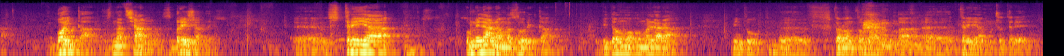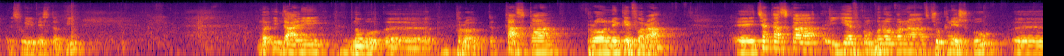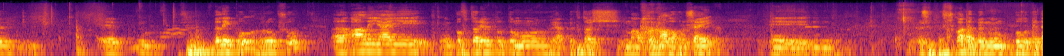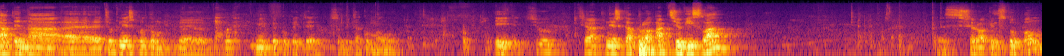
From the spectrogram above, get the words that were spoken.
бойка з Нацяну, з Брижави, е, стрия Омеляна Мазурика, відомого маляра. Він е, в Торонто мав три або чотири свої виставки. Ну і далі знову е, про, казка про Никифора. Е, ця казка є вкомпонована в цю книжку е, е, велику, грубшу, е, але я її повторив тому якби хтось мав замало грошей. Ш- Шкода би було би дати на е, цю книжку, то е, міг би купити собі таку малу. І цю, ця книжка про акцію Вісла з широким вступом.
